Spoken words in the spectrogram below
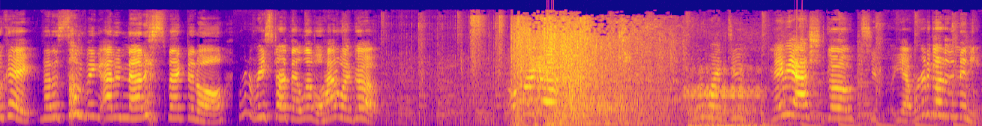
Okay, that is something I did not expect at all. We're gonna restart that level. How do I go? Oh my god! What do I do? Maybe I should go to, yeah, we're gonna go to the mini.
